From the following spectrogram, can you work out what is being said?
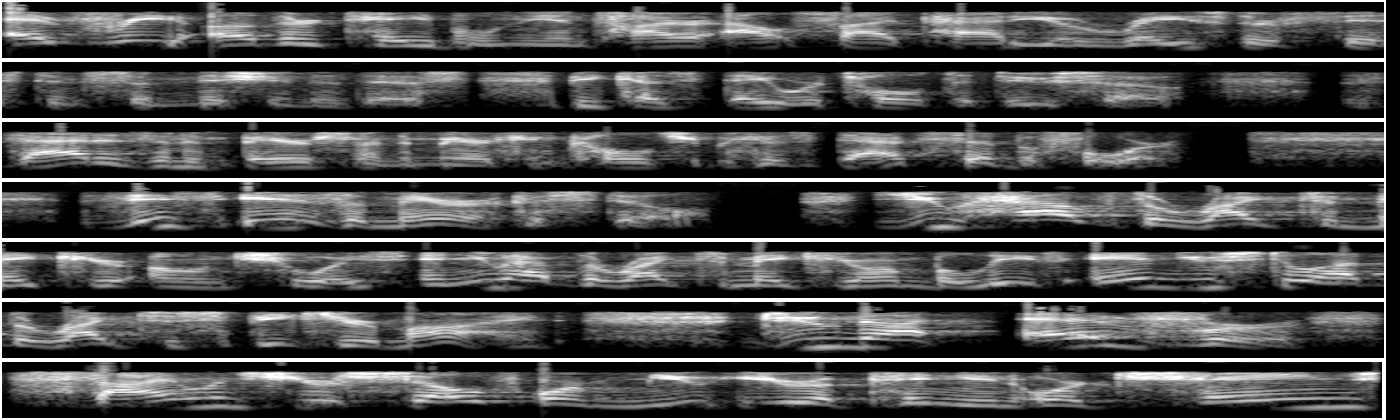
Every other table in the entire outside patio raised their fist in submission to this because they were told to do so. That is an embarrassment in American culture because Dad said before, this is America still. You have the right to make your own choice, and you have the right to make your own beliefs, and you still have the right to speak your mind. Do not ever silence yourself or mute your opinion or change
